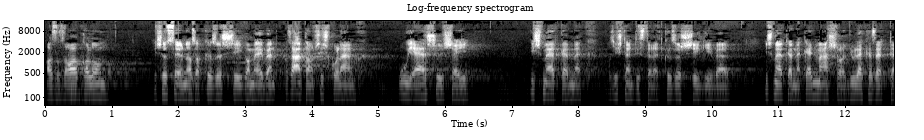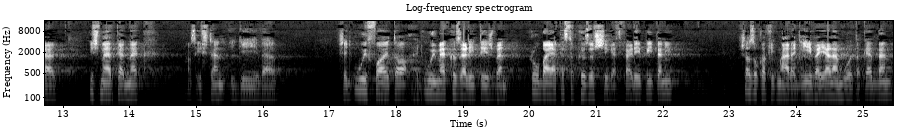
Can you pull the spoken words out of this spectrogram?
az az alkalom, és összejön az a közösség, amelyben az általános iskolánk új elsősei ismerkednek az Isten tisztelet közösségével, ismerkednek egymással, a gyülekezettel, ismerkednek az Isten igéjével és egy új fajta, egy új megközelítésben próbálják ezt a közösséget felépíteni, és azok, akik már egy éve jelen voltak ebben,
